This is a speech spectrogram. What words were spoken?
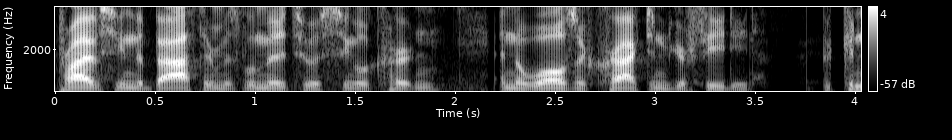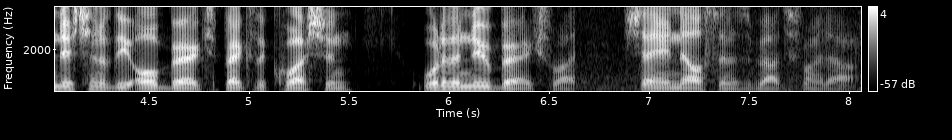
The privacy in the bathroom is limited to a single curtain, and the walls are cracked and graffitied. The condition of the old barracks begs the question what are the new barracks like? Shannon Nelson is about to find out.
